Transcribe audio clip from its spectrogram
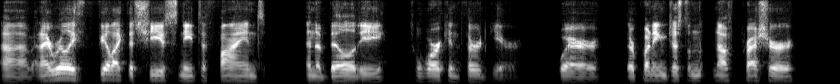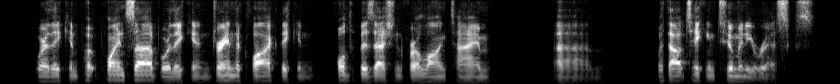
Um, and I really feel like the Chiefs need to find an ability to work in third gear where they're putting just enough pressure where they can put points up or they can drain the clock, they can hold the possession for a long time um, without taking too many risks.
